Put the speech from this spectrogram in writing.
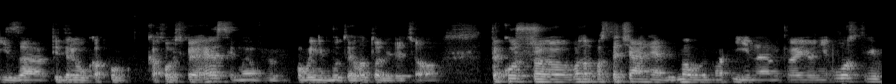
із-за підриву Каховської ГЕС, і ми повинні бути готові до цього. Також е, водопостачання відновлено і на мікрорайоні Острів.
